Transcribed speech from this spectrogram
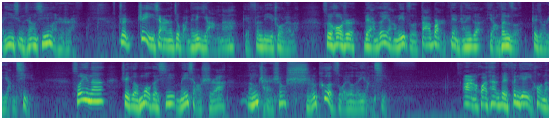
异性相吸嘛，这是。这这一下呢就把那个氧啊给分离出来了，最后是两个氧离子搭伴变成一个氧分子，这就是氧气。所以呢，这个莫克西每小时啊能产生十克左右的氧气。二氧化碳被分解以后呢，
